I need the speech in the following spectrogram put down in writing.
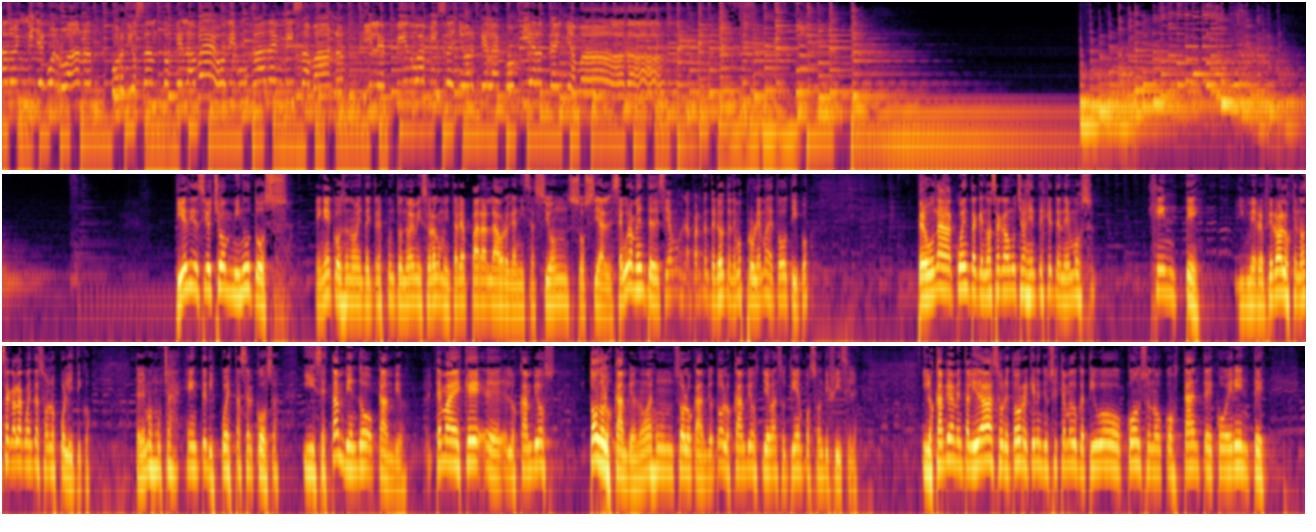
ruana, por Dios santo que la veo dibujada en mi sabana y le pido a mi Señor que la convierta en mi amada. Diez dieciocho minutos en Ecos 93.9, emisora comunitaria para la organización social. Seguramente, decíamos en la parte anterior, tenemos problemas de todo tipo, pero una cuenta que no ha sacado mucha gente es que tenemos gente, y me refiero a los que no han sacado la cuenta son los políticos. Tenemos mucha gente dispuesta a hacer cosas y se están viendo cambios. El tema es que eh, los cambios, todos los cambios, no es un solo cambio, todos los cambios llevan su tiempo, son difíciles. Y los cambios de mentalidad, sobre todo, requieren de un sistema educativo consono, constante, coherente,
